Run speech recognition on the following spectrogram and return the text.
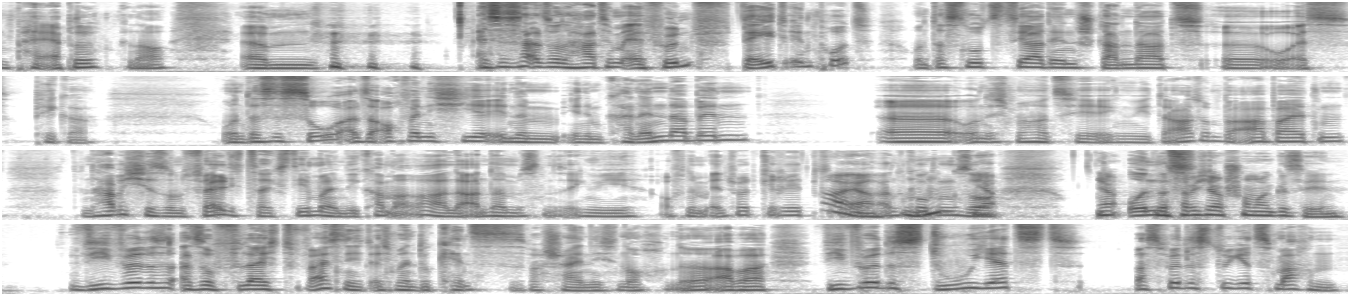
bei Apple, genau. Ähm, es ist also ein HTML5 Date Input und das nutzt ja den Standard äh, OS Picker. Und das ist so, also auch wenn ich hier in einem, in einem Kalender bin äh, und ich mache jetzt hier irgendwie Datum bearbeiten, dann habe ich hier so ein Feld, ich zeige es dir mal in die Kamera, alle anderen müssen es irgendwie auf einem Android-Gerät Ah, ja. äh, angucken. Mhm, so. ja. Ja, Und- das habe ich auch schon mal gesehen. Wie würdest, also vielleicht, weiß nicht, ich meine, du kennst es wahrscheinlich noch, ne? Aber wie würdest du jetzt, was würdest du jetzt machen?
